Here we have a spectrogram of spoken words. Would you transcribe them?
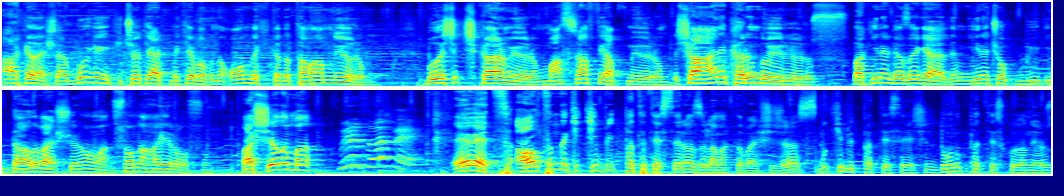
Arkadaşlar bugünkü çökertme kebabını 10 dakikada tamamlıyorum. Bulaşık çıkarmıyorum, masraf yapmıyorum. Şahane karın doyuruyoruz. Bak yine gaza geldim. Yine çok büyük iddialı başlıyorum ama sona hayır olsun. Başlayalım mı? Buyurun Savaş Bey. Evet, altındaki kibrit patatesleri hazırlamakla başlayacağız. Bu kibrit patatesler için donuk patates kullanıyoruz.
